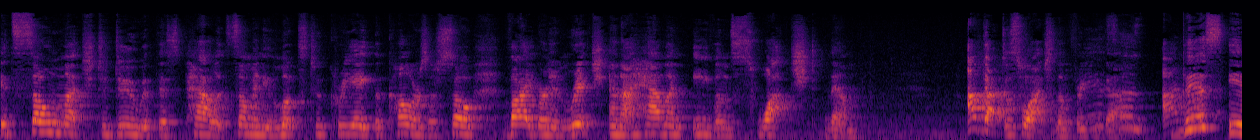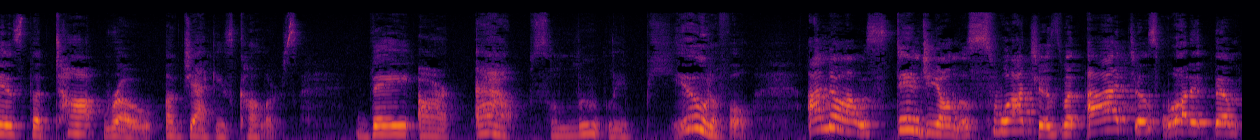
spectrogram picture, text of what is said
It's so much to do with this palette, so many looks to create. The colors are so vibrant and rich and I haven't even swatched them. I've got to swatch them for you guys. This is the top row of Jackie's colors. They are absolutely beautiful. I know I was stingy on the swatches, but I just wanted them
